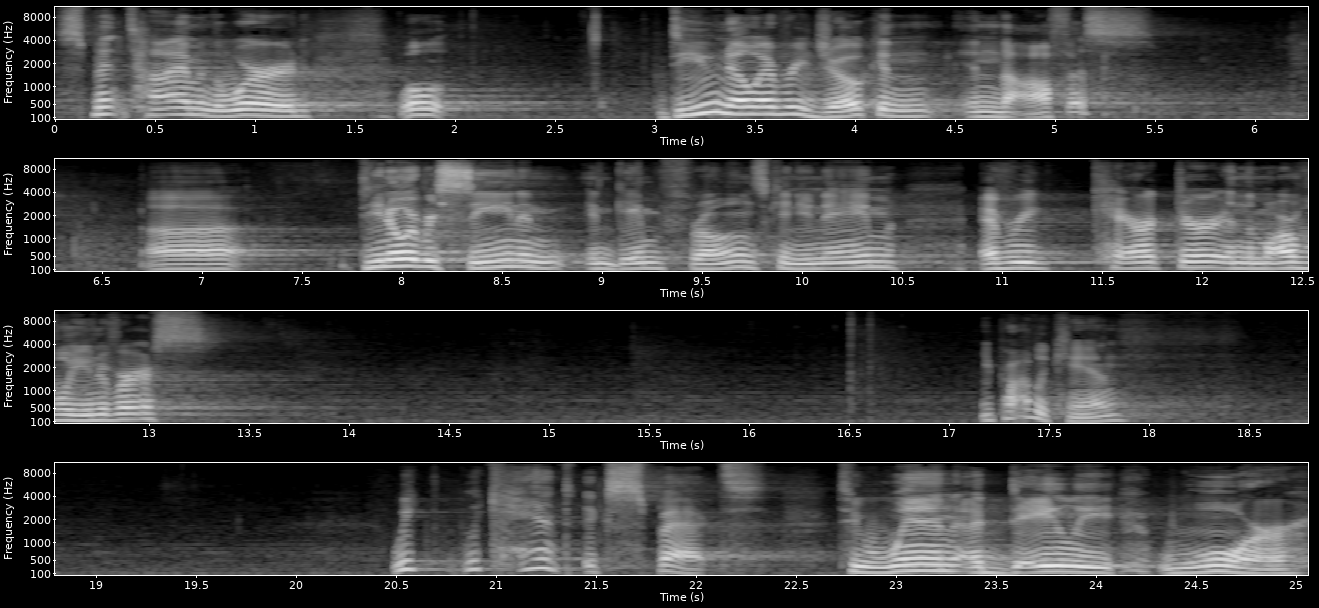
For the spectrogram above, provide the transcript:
spent time in the Word, well, do you know every joke in, in The Office? Uh, do you know every scene in, in Game of Thrones? Can you name every character in the Marvel Universe? You probably can. We, we can't expect to win a daily war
